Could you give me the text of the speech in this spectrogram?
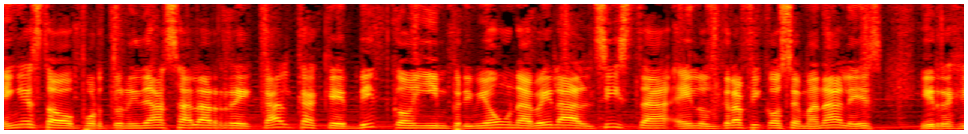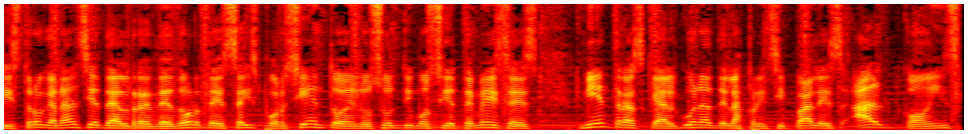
En esta oportunidad, Sala recalca que Bitcoin imprimió una vela alcista en los gráficos semanales y registró ganancias de alrededor de 6% en los últimos 7 meses, mientras que algunas de las principales altcoins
